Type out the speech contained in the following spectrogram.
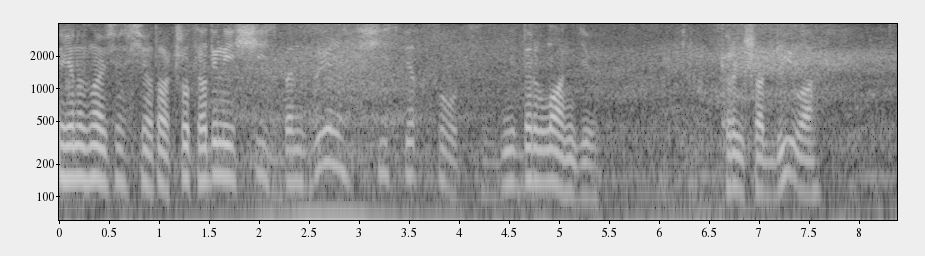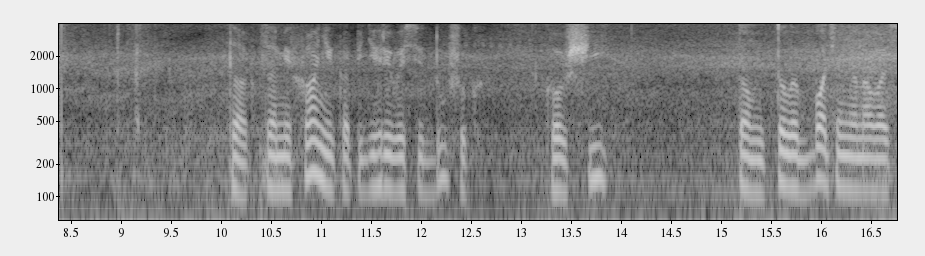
Я не знаю, що, що так, що це 1,6 бензин, 6500 з Нідерландів. Криша біла. Так, це механіка, підігріви сідушок, ковші. Там телебачення на весь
